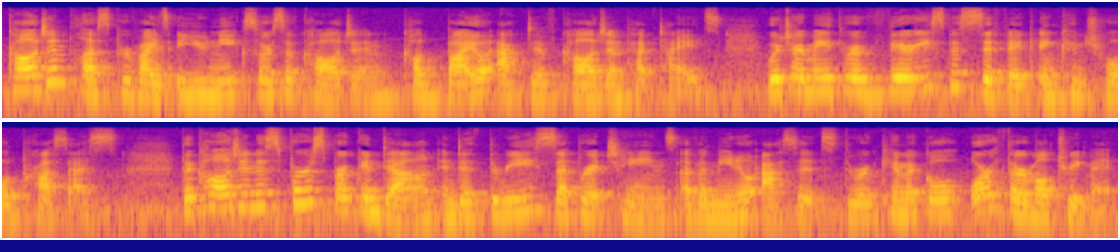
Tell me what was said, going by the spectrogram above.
Collagen Plus provides a unique source of collagen called bioactive collagen peptides, which are made through a very specific and controlled process. The collagen is first broken down into three separate chains of amino acids through a chemical or thermal treatment.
